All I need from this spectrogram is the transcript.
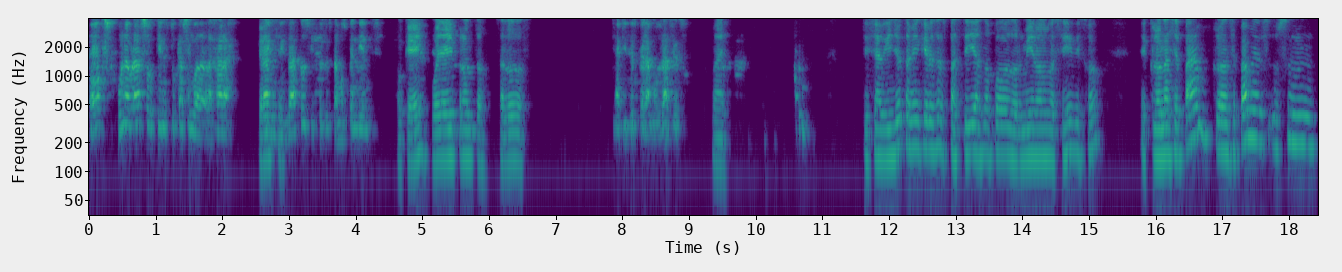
Ox, un abrazo, tienes tu casa en Guadalajara. Gracias. Mis datos y pues estamos pendientes. Ok, voy a ir pronto. Saludos. Aquí te esperamos, gracias. Bye. Dice alguien, yo también quiero esas pastillas, no puedo dormir o algo así, dijo. El clonazepam, clonazepam es un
